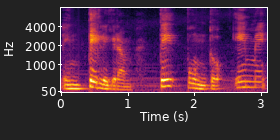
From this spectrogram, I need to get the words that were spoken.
en Telegram, t.me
